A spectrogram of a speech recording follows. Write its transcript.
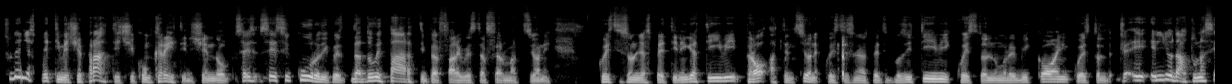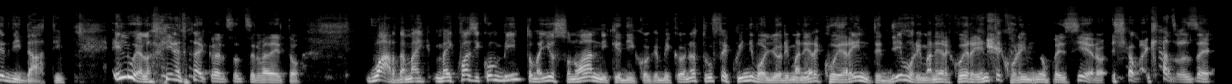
su degli aspetti invece pratici, concreti, dicendo, sei, sei sicuro di questo? Da dove parti per fare queste affermazioni? Questi sono gli aspetti negativi, però attenzione, questi sono gli aspetti positivi, questo è il numero di Bitcoin, questo è il... Cioè, e, e gli ho dato una serie di dati. E lui alla fine della conversazione mi ha detto, guarda, ma hai quasi convinto, ma io sono anni che dico che Bitcoin è una truffa e quindi voglio rimanere coerente, devo rimanere coerente con il mio pensiero. Dicevo, ma caso, se,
